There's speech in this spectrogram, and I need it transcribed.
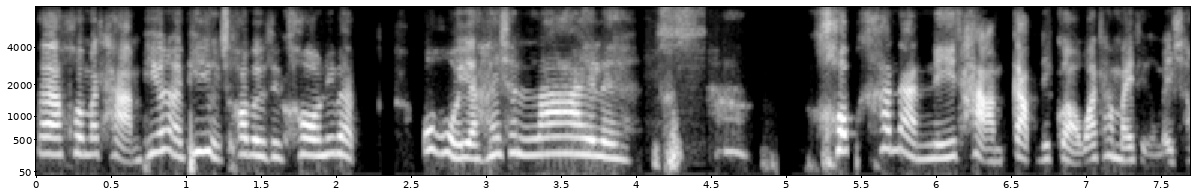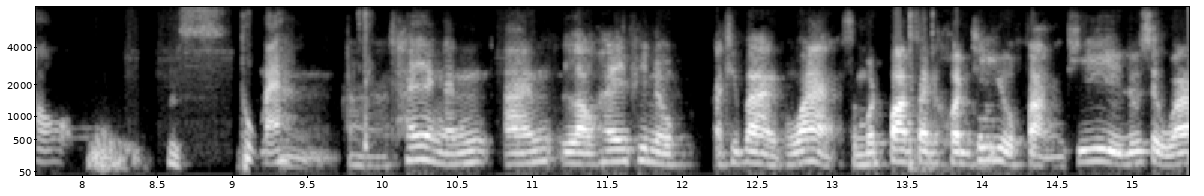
เวลาคนมาถามพี่ว่าทำไมพี่ถึงชอบมิวสิควลนี่แบบ โอ้โห อยากให้ฉันไล่เลย ครบขนาดนี้ถามกลับดีกว่าว่าทำไมถึงไม่ชอบ ถูกไหมอืมอ่าถ้าอย่างนั้นอันเราให้พี่นุกอธิบายเพราะว่าสมมติปอนเป็นคนที่อยู่ฝั่งที่รู้สึกว่า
